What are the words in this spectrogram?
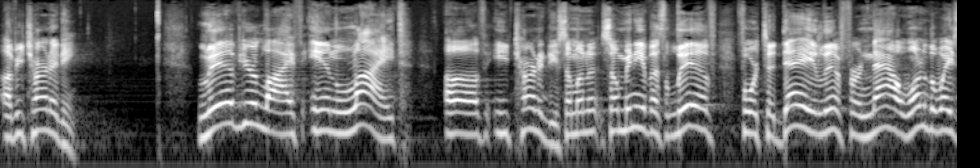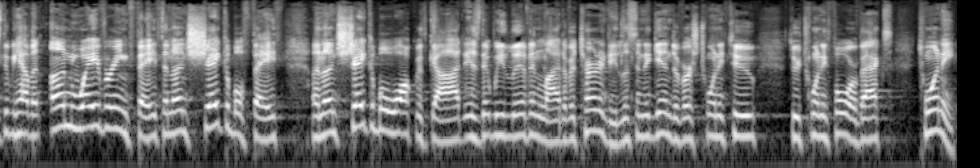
of eternity. Live your life in light of eternity. So, so many of us live for today, live for now. One of the ways that we have an unwavering faith, an unshakable faith, an unshakable walk with God is that we live in light of eternity. Listen again to verse 22 through 24 of Acts 20.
